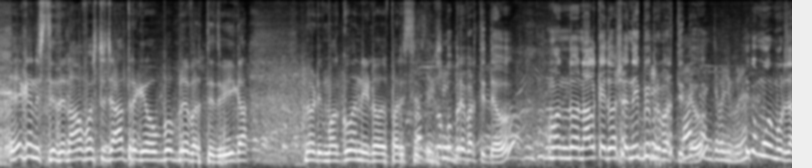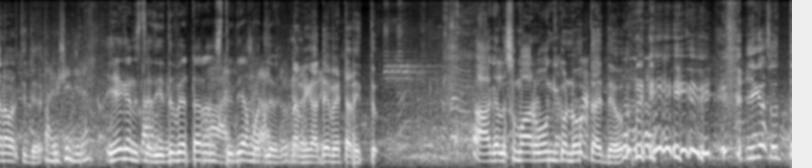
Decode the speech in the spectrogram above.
ಗೆಳೆಯ ಹೇಗನ್ನಿಸ್ತಿದೆ ನಾವು ಫಸ್ಟ್ ಜಾತ್ರೆಗೆ ಒಬ್ಬೊಬ್ಬರೇ ಬರ್ತಿದ್ವಿ. ಈಗ ನೋಡಿ ಮಗುವನ್ನು ಇಡುವ ಪರಿಸ್ಥಿತಿ. ಒಬ್ಬೊಬ್ಬರೇ ಬರ್ತಿದ್ದೆವು. ಒಂದು ನಾಲ್ಕೈದು ವರ್ಷದಿಂದ ಇಬ್ಬಿಬ್ರು ಬರ್ತಿದ್ದೆವು? ಈಗ ಮೂರು ಮೂರು ಜನ ಬರ್ತಿದ್ದೆವು. ಹೇಗೆ ಅನಿಸ್ತಿದೆ? ಹೇಗನ್ನಿಸ್ತದೆ ಇದು ಬೆಟರ್ ಅನಿಸ್ತಿದ್ಯಾ ಮೊದಲು? ನಮಗೆ ಅದೇ ಬೆಟರ್ ಇತ್ತು. ಆಗೆಲ್ಲ ಸುಮಾರು ಓಂಗಿಕೊಂಡು ಹೋಗ್ತಾ ಇದ್ದೆವು ಈಗ ಸುತ್ತ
